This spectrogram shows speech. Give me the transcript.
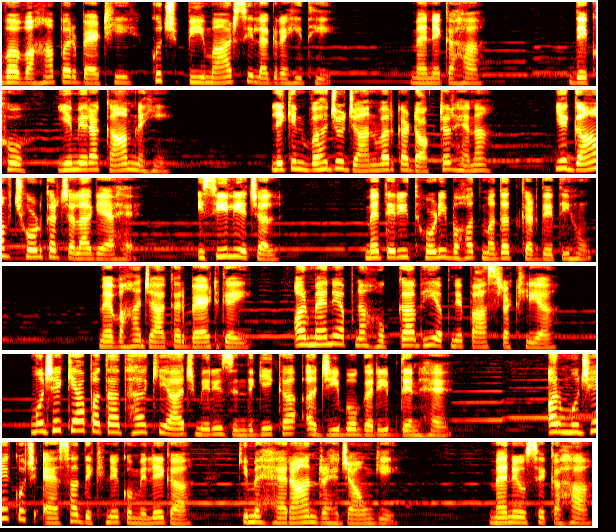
वह वहाँ पर बैठी कुछ बीमार सी लग रही थी। मैंने कहा, देखो, ये मेरा काम नहीं। लेकिन वह जो जानवर का डॉक्टर है ना, ये गाँव छोड़कर चला गया है। इसीलिए चल, मैं तेरी थोड़ी बहुत मदद कर देती हूँ। मैं वहाँ जाकर बैठ गई और मैंने अपना हुक्का भी अपने पास रख लिया। मुझे क्या पता था कि आज मेरी ज़िंदगी का अजीबो गरीब दिन है और मुझे कुछ ऐसा दिखने को मिलेगा कि मैं हैरान रह जाऊँगी। मैंने उसे कहा,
